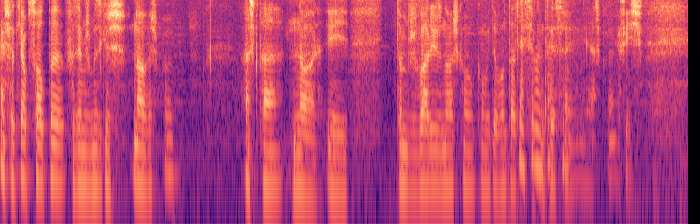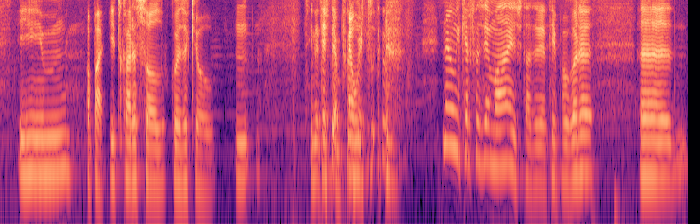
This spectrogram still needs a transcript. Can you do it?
a chatear o pessoal para fazermos músicas novas. Acho que está na hora e estamos vários de nós com, com muita vontade que isso aconteça acho que é fixe. E, opa, e tocar a solo, coisa que eu. hum, Ainda tens tempo. É um Não, e quero fazer mais, estás a ver? Tipo, agora uh,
